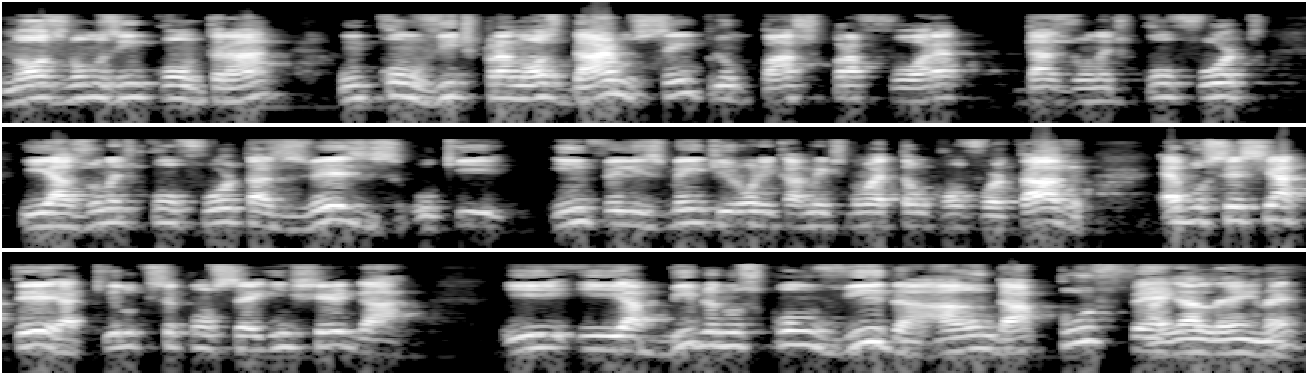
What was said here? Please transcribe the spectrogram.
nós vamos encontrar um convite para nós darmos sempre um passo para fora da zona de conforto. E a zona de conforto, às vezes, o que infelizmente, ironicamente, não é tão confortável, é você se ater àquilo que você consegue enxergar. E, e a Bíblia nos convida a andar por fé. E além, né? né?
